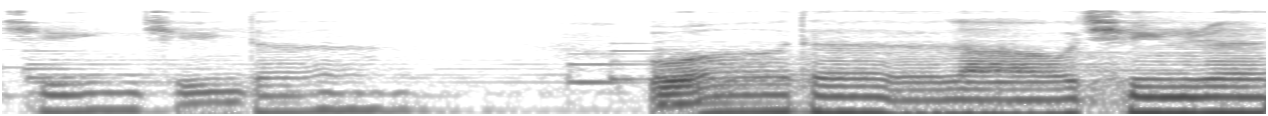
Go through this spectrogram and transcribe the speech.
轻轻的，我的老情人，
